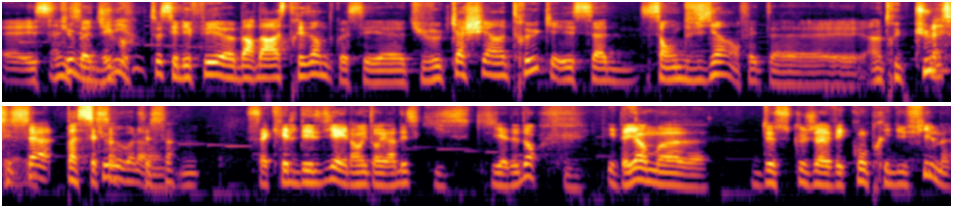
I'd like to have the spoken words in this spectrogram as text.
Euh, Est-ce Ah que c'est bah, du délire. coup, toi c'est l'effet euh, Barbara Streisand quoi. C'est tu veux cacher un truc et ça ça en devient en fait euh, un truc culte. Bah, c'est ça, parce que ça, voilà. ça. Mm. ça crée le désir, il a envie de regarder ce qui- ce qu'il y a dedans. Mm. Et d'ailleurs, moi, de ce que j'avais compris du film,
